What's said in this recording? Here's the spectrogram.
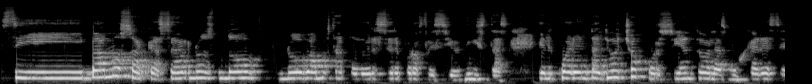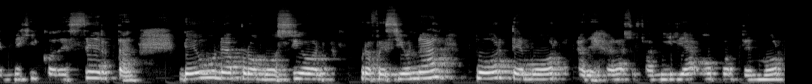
si vamos a casarnos, no, no vamos a poder ser profesionistas. El 48% de las mujeres en México desertan de una promoción profesional por temor a dejar a su familia o por temor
